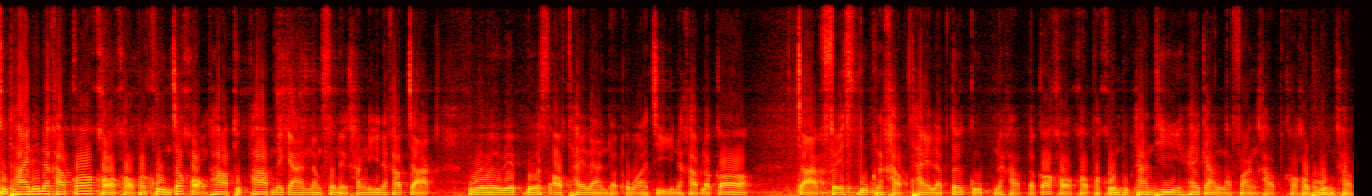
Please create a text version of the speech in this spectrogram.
สุดท้ายนี้นะครับก็ขอขอบพระคุณเจ้าของภาพทุกภาพในการนำเสนอครั้งนี้นะครับ จาก www.burstofthailand.org นะครับแล้วก็จาก Facebook นะครับ Thai Raptor Group นะครับ แล้วก็ขอขอบพระคุณทุกท่านที่ให้การรับฟังครับ ขอขอบพระคุณครับ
